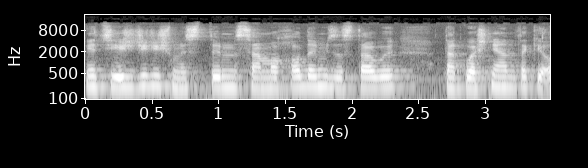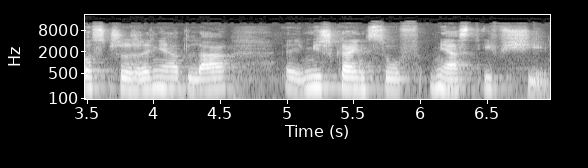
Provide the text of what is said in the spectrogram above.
więc jeździliśmy z tym samochodem i zostały nagłaśniane takie ostrzeżenia dla y, mieszkańców miast i wsi.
